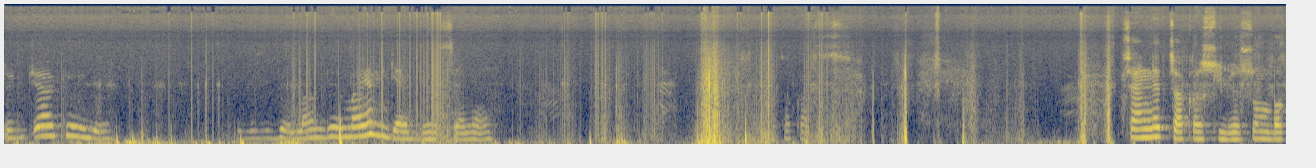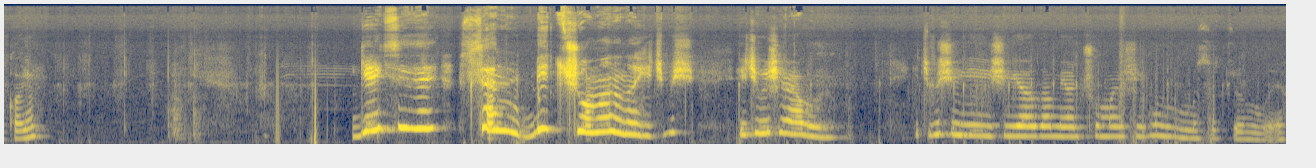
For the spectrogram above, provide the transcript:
Tüccar köylü. Bizi dolandırmaya mı geldin sana? Sakat. Sen ne takaslıyorsun bakayım. Gereksiz sen bir çomanına hiçbir hiçbir şey yapmıyorsun. Hiçbir şey işe yaramayan çoman şeyini mi satıyorsun buraya?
